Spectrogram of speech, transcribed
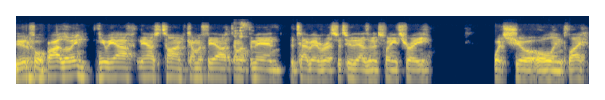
Beautiful. All right, Louis, here we are. Now it's time. Cometh the hour, cometh the man, the Tab Everest for 2023. What's your all in play?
